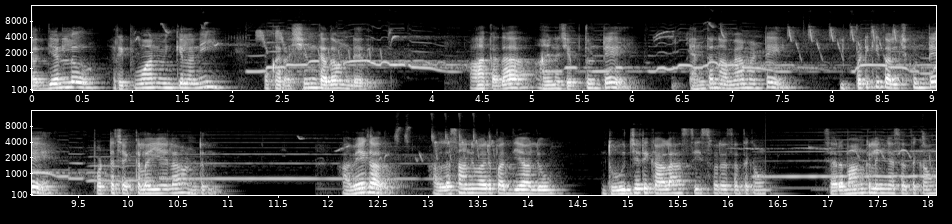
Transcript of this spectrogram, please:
గద్యంలో రిపువాన్ వింకిల్ అని ఒక రష్యన్ కథ ఉండేది. ఆ కథ ఆయన చెప్తుంటే ఎంత నవ్వామంటే ఇప్పటికీ తలుచుకుంటే పొట్ట చెక్కలయ్యేలా ఉంటుంది. అవే కాదు అల్లసాని వారి పద్యాలు దూర్జటి కాళహస్తీశ్వర శతకం శరభాంకలింగ శతకం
